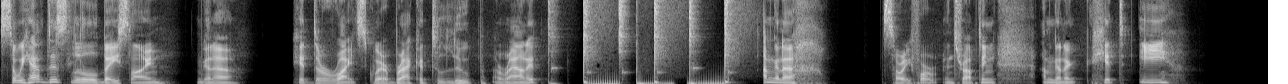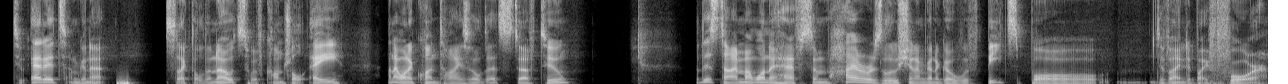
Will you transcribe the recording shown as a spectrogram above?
So we have this little bassline. I'm gonna hit the right square bracket to loop around it. I'm gonna, sorry for interrupting. I'm gonna hit E to edit. I'm gonna select all the notes with Control A, and I wanna quantize all that stuff too. But this time I want to have some higher resolution. I'm to go with beats per divided by 4.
